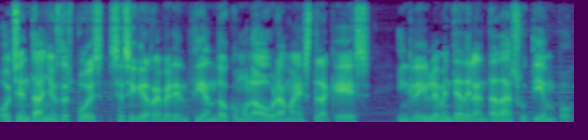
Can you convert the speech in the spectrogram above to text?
80 años después se sigue reverenciando como la obra maestra que es, increíblemente adelantada a su tiempo.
